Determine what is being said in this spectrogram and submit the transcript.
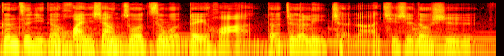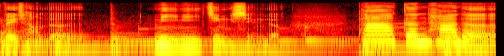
跟自己的幻象做自我对话的这个历程啊，其实都是非常的。秘密进行的，他跟他的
